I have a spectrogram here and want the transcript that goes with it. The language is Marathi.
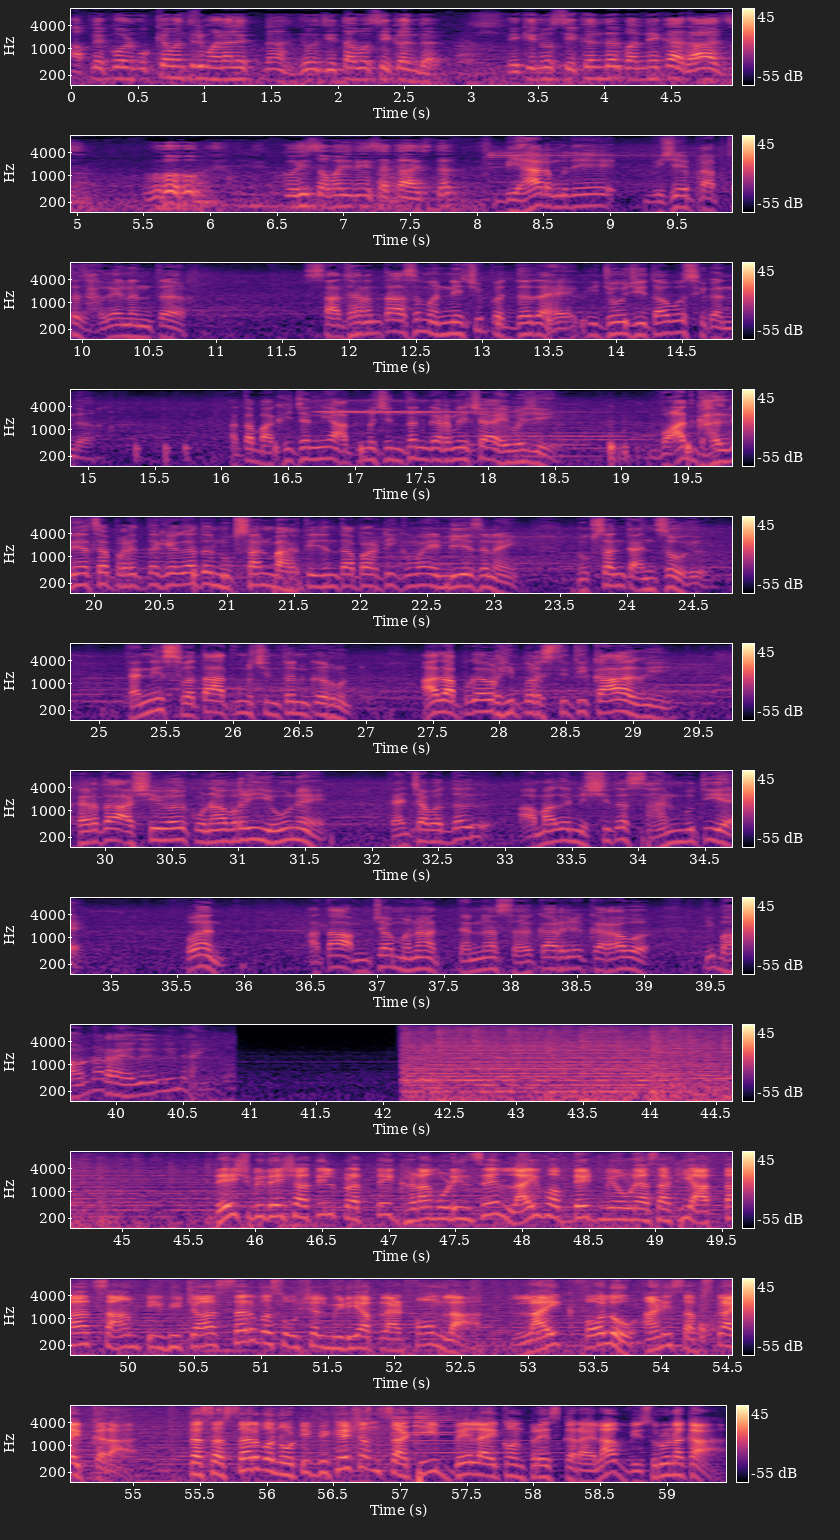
आपले कोण मुख्यमंत्री म्हणालेत ना जो जीता वो सिकंदर. लेकिन वो सिकंदर बनने का राज वो कोई समझ नहीं सका आज तक. बिहारमध्ये विजय प्राप्त झाल्यानंतर साधारणतः असं म्हणण्याची पद्धत आहे की जो जिता वो सिकंदर आता बाकीच्यांनी आत्मचिंतन करण्याच्या ऐवजी वाद घालण्याचा प्रयत्न केला तर नुकसान भारतीय जनता पार्टी किंवा एन डी एचं नाही नुकसान त्यांचं होईल. त्यांनी स्वतः आत्मचिंतन करून आज आपल्यावर ही परिस्थिती का आली? खरं तर अशी वेळ कोणावरही येऊ नये. त्यांच्याबद्दल आम्हाला निश्चितच सहानुभूती आहे. पण आता आमच्या मनात त्यांना सहकार्य करावं ही भावना राहिलेली नाही. देश विदेशातील प्रत्येक घडामोडींचे लाईव्ह अपडेट मिळवण्यासाठी आता साम टीव्हीच्या सर्व सोशल मीडिया प्लॅटफॉर्मला लाईक फॉलो आणि सबस्क्राईब करा. तसंच सर्व नोटिफिकेशनसाठी बेल आयकॉन प्रेस करायला विसरू नका.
